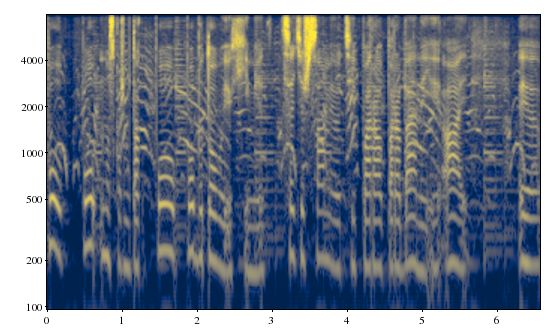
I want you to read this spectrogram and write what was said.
по, по ну скажімо так, по побутової хімії. Це ті ж самі оці пара, парабени і ай. Е,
